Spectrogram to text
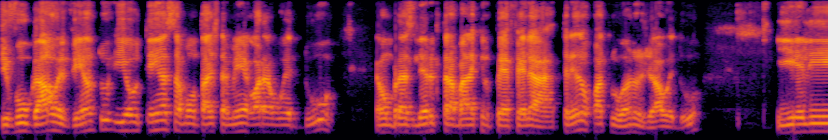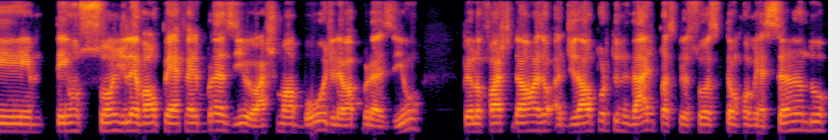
divulgar o evento. E eu tenho essa vontade também. Agora, o Edu é um brasileiro que trabalha aqui no PFL há três ou quatro anos já, o Edu. E ele tem um sonho de levar o PFL para o Brasil. Eu acho uma boa de levar para o Brasil, pelo fato de dar, uma, de dar oportunidade para as pessoas que estão começando,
